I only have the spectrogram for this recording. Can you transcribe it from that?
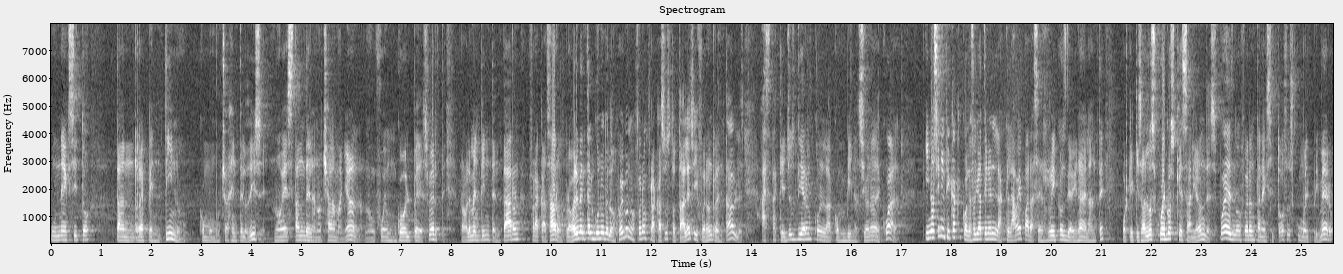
un éxito tan repentino como mucha gente lo dice. No es tan de la noche a la mañana, no fue un golpe de suerte. Probablemente intentaron, fracasaron. Probablemente algunos de los juegos no fueron fracasos totales y fueron rentables, hasta que ellos dieron con la combinación adecuada. Y no significa que con eso ya tienen la clave para ser ricos de ahí en adelante, porque quizás los juegos que salieron después no fueron tan exitosos como el primero,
